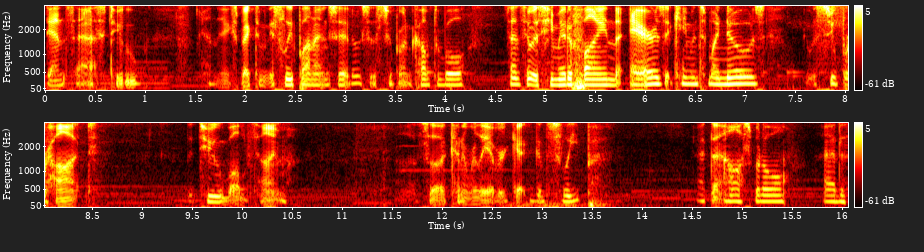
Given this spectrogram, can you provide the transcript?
dense ass tube, and they expected me to sleep on it and shit. It was just super uncomfortable. Since it was humidifying the air as it came into my nose, it was super hot. The tube all the time, uh, so I couldn't really ever get good sleep at that hospital. I had a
